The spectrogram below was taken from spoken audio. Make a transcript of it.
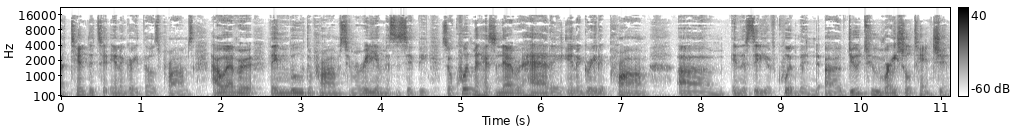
attempted to integrate those proms. However they moved the proms to meridian mississippi. So quitman has never had an integrated prom um, in the city of Quitman uh, due to racial tension.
